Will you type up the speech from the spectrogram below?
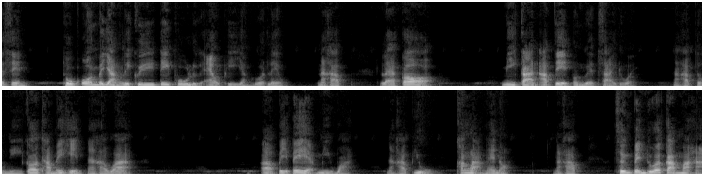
93%ถูกโอนไปอย่าง liquidity pool หรือ LP อย่างรวดเร็วนะครับ และก็มีการอัปเดตบนเว็บไซต์ด้วยนะครับ ตรงนี้ก็ทำให้เห็นนะครับว่าเปเป้มีวานนะครับ อยู่ข้างหลังแน่นอนนะครับ ซึ่งเป็นธุรกรรมมหา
